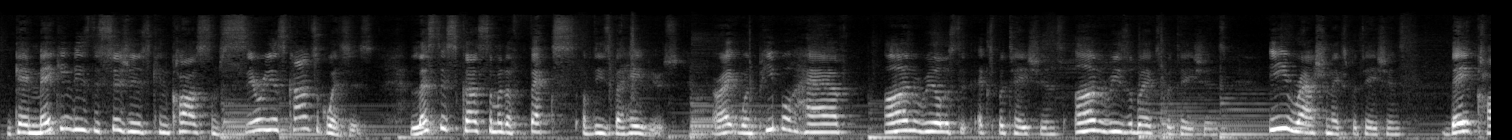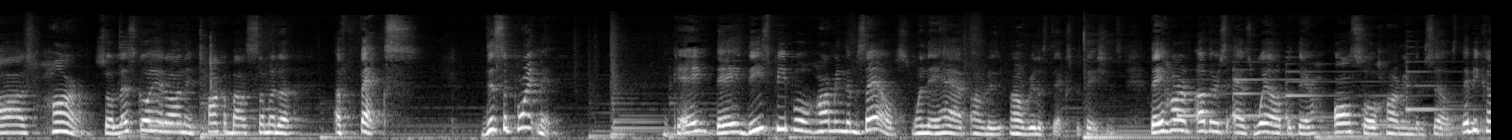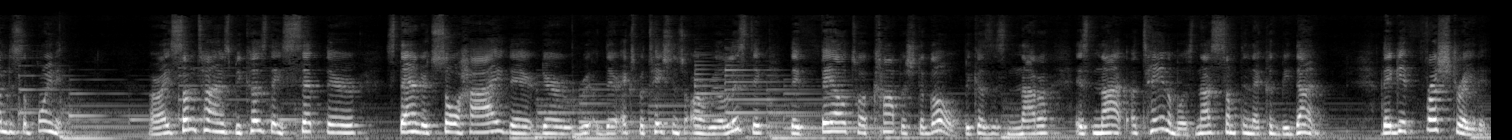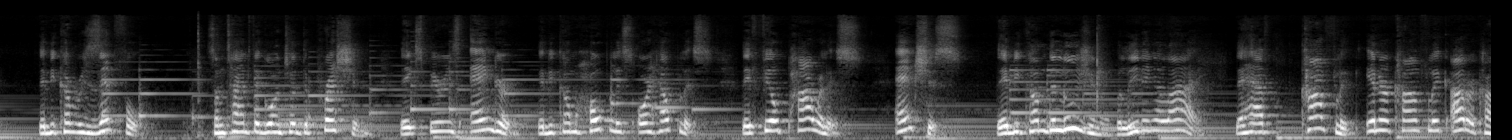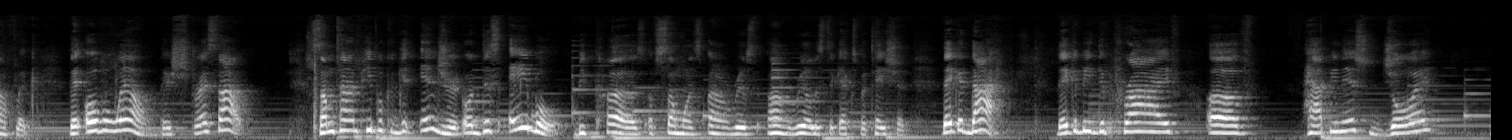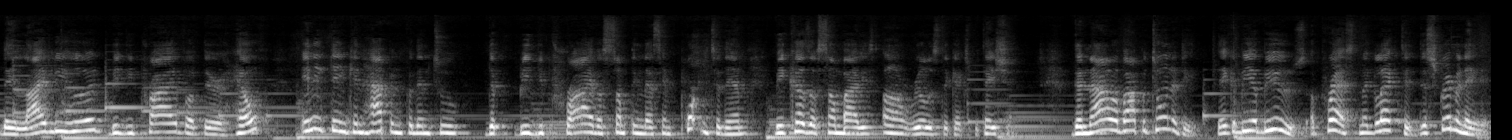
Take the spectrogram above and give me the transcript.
Okay, making these decisions can cause some serious consequences. Let's discuss some of the effects of these behaviors. All right, when people have unrealistic expectations, unreasonable expectations, irrational expectations, they cause harm. So let's go ahead on and talk about some of the effects disappointment. Okay, they these people harming themselves when they have unrealistic expectations. They harm others as well, but they're also harming themselves. They become disappointed. All right, sometimes because they set their standards so high, their their their expectations are unrealistic. They fail to accomplish the goal because it's not a it's not attainable. It's not something that could be done. They get frustrated. They become resentful. Sometimes they go into a depression. They experience anger. They become hopeless or helpless. They feel powerless, anxious. They become delusional, believing a lie. They have conflict, inner conflict, outer conflict. They overwhelm. They stress out. Sometimes people could get injured or disabled because of someone's unrealistic expectation. They could die. They could be deprived of happiness, joy, their livelihood, be deprived of their health. Anything can happen for them to de- be deprived of something that's important to them because of somebody's unrealistic expectation. Denial of opportunity. They could be abused, oppressed, neglected, discriminated.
